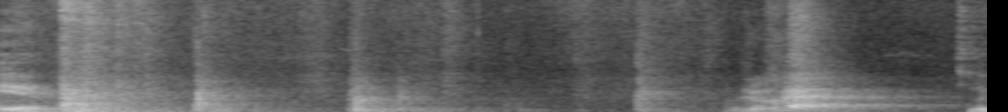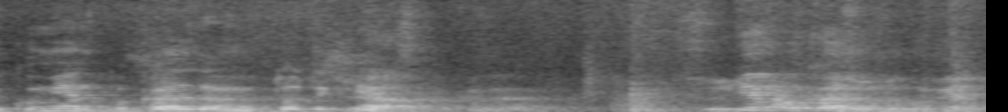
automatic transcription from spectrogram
такие? Люка! Документ показываем. Кто такие? Сейчас, да. Судья покажем документ.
